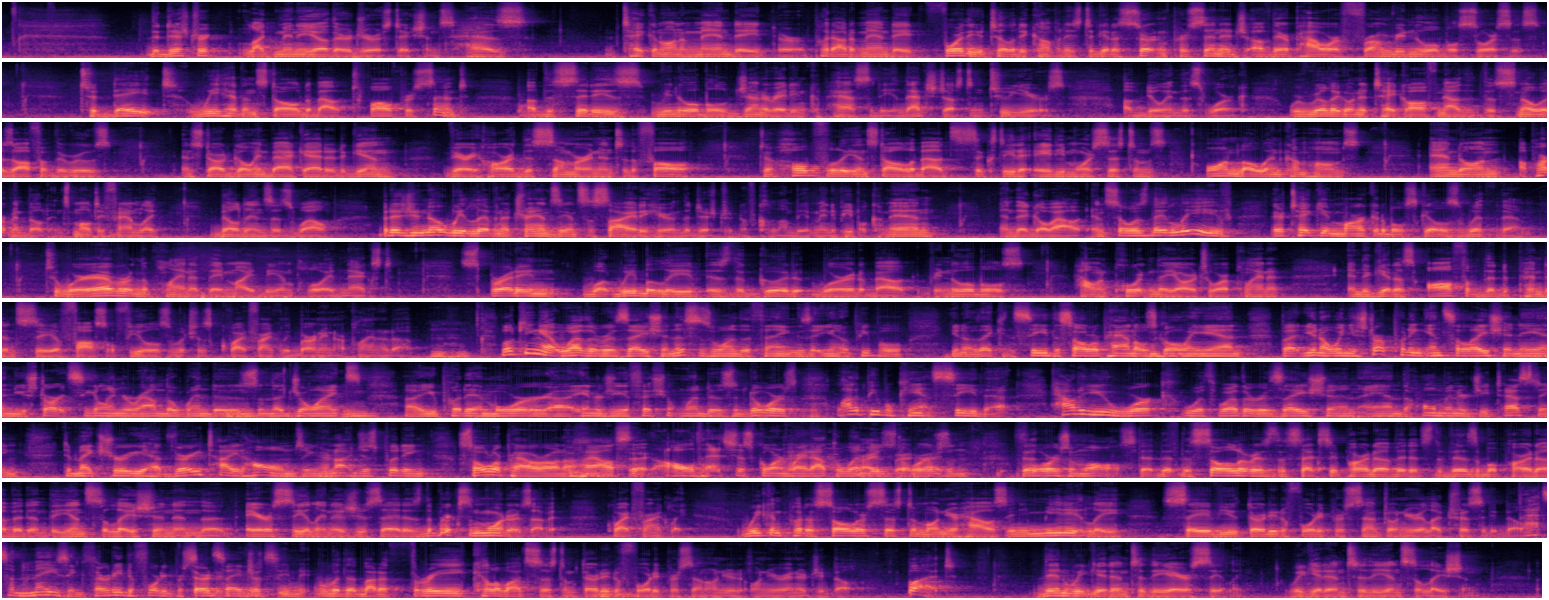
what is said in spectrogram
The district, like many other jurisdictions, has taken on a mandate or put out a mandate for the utility companies to get a certain percentage of their power from renewable sources. To date, we have installed about 12% of the city's renewable generating capacity, and that's just in two years of doing this work. We're really going to take off now that the snow is off of the roofs and start going back at it again very hard this summer and into the fall to hopefully install about 60 to 80 more systems on low income homes and on apartment buildings, multifamily buildings as well. But as you know, we live in a transient society here in the District of Columbia. Many people come in and they go out. And so as they leave, they're taking marketable skills with them to wherever in the planet they might be employed next, spreading what we believe is the good word about renewables, how important they are to our planet, and to get us off of the dependency of fossil fuels, which is quite frankly burning our planet up. Mm-hmm. Looking at weatherization, this is one of the things that you know people you know they can see the solar panels mm-hmm. going in, but you know when you start putting insulation in, you start sealing around the windows mm-hmm. and the joints. Mm-hmm. Uh, you put in more uh, energy efficient windows and doors. A lot of people can't see that. How do you work with weatherization and the home energy testing to make sure you have very tight homes and you're not just putting solar power on a mm-hmm. house that all that's just going right out the windows, right, doors, right, right. and floors and walls. The, the, the, solar is the sexy part of it. It's the visible part of it, and the insulation and the air sealing, as you said, is the bricks and mortars of it. Quite frankly, we can put a solar system on your house and immediately save you 30 to 40 percent on your electricity bill. That's amazing, 30 to 40 percent savings. Just with about a three kilowatt system, 30 to 40 percent on your on your energy bill. But then we get into the air sealing. We get into the insulation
